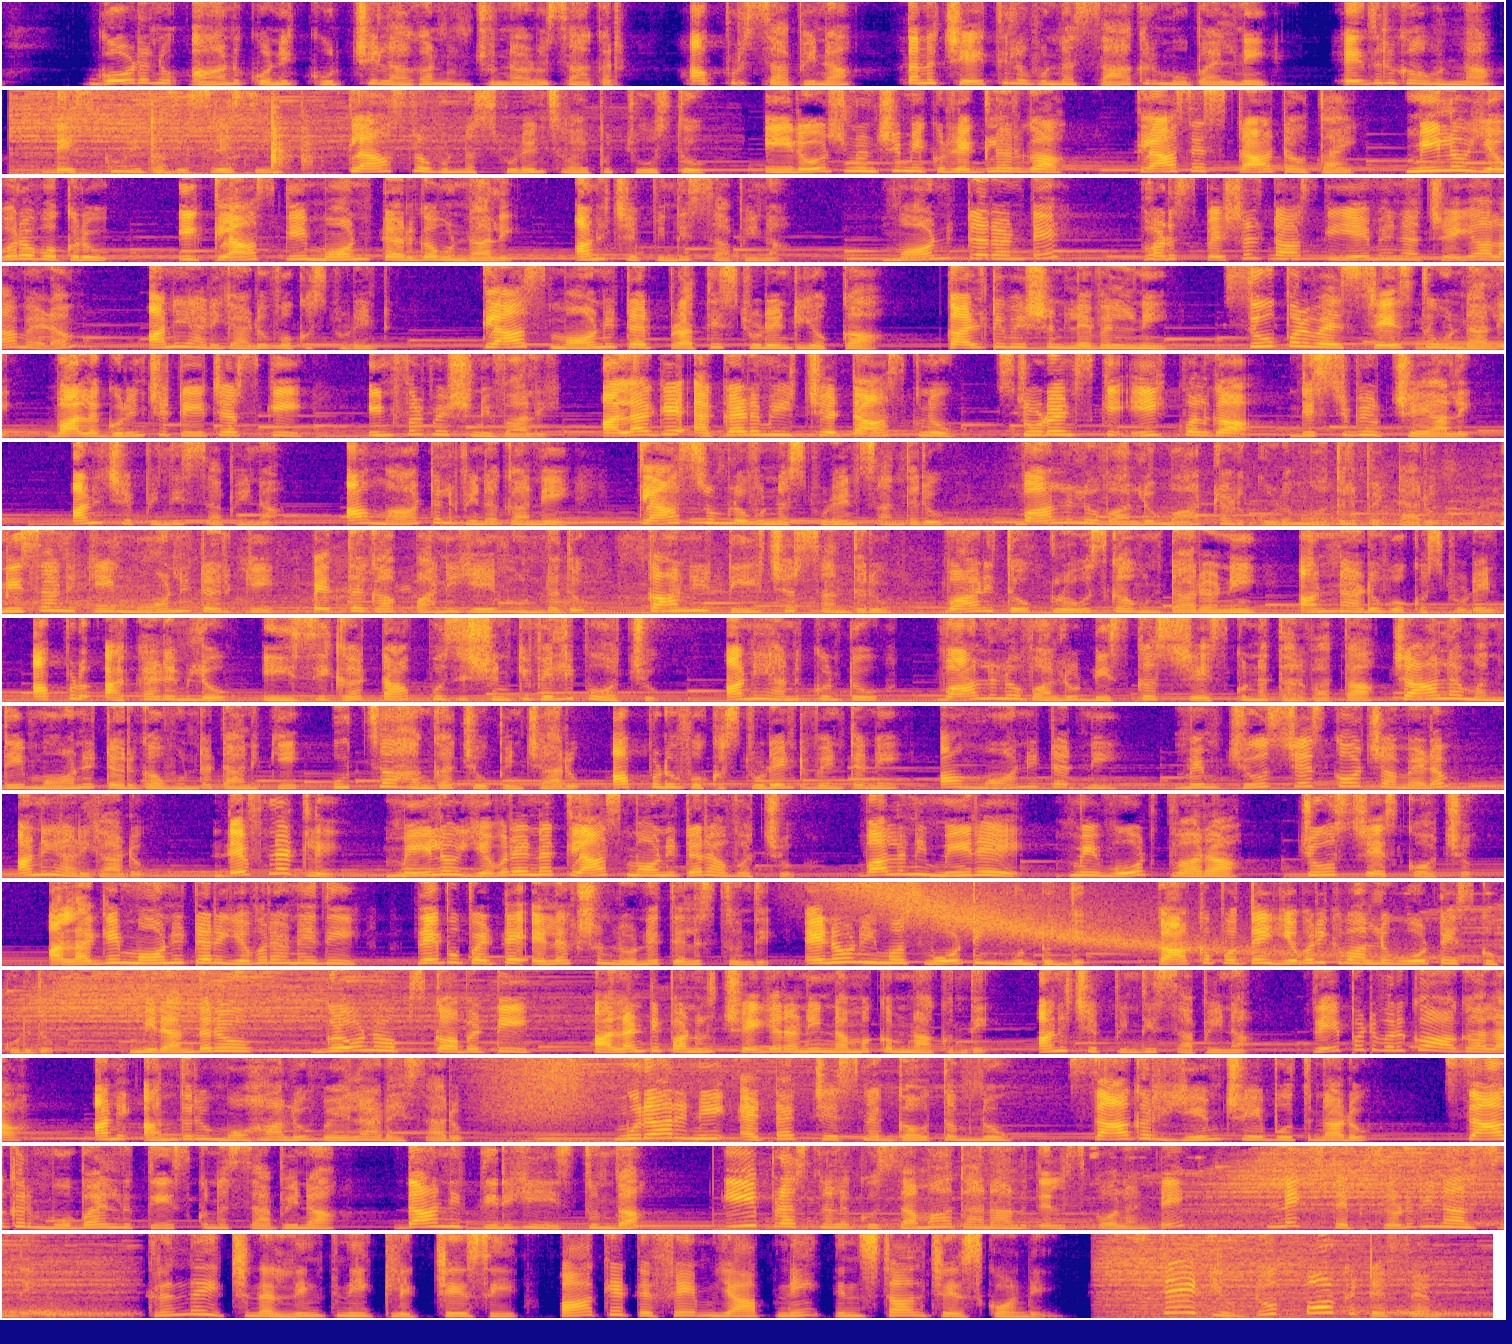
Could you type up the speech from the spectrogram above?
గోడను ఆనుకొని కుర్చీలాగా నుంచున్నాడు సాగర్. అప్పుడు సబినా తన చేతిలో ఉన్న సాగర్ మొబైల్ని ఎదురుగా ఉన్న డెస్క్ మీద విసిరేసి క్లాస్లో ఉన్న స్టూడెంట్స్ వైపు చూస్తూ ఈ రోజు నుంచి మీకు రెగ్యులర్గా క్లాసెస్ స్టార్ట్ అవుతాయి. మీలో ఎవరో ఒకరు ఈ క్లాస్కి మానిటర్గా ఉండాలి అని చెప్పింది సబీనా. మానిటర్ అంటే వాడు స్పెషల్ టాస్క్ ఏమైనా చెయ్యాలా మేడం? అని అడిగాడు ఒక స్టూడెంట్. క్లాస్ మానిటర్ ప్రతి స్టూడెంట్ యొక్క కల్టివేషన్ లెవెల్ని సూపర్వైజ్ చేస్తూ ఉండాలి. వాళ్ళ గురించి టీచర్స్కి ఇన్ఫర్మేషన్ ఇవ్వాలి. అలాగే అకాడమీ ఇచ్చే టాస్క్ను స్టూడెంట్స్కి ఈక్వల్గా డిస్ట్రిబ్యూట్ చేయాలి అని చెప్పింది సబీనా. ఆ మాటలు వినగానే క్లాస్ రూంలో ఉన్న స్టూడెంట్స్ అందరూ వాళ్ళలో వాళ్ళు మాట్లాడుకోవడం మొదలుపెట్టారు. నిజానికి మానిటర్కి పెద్దగా పని ఏమి ఉండదు. కానీ టీచర్స్ అందరూ వారితో క్లోజ్గా ఉంటారని అన్నాడు ఒక స్టూడెంట్. అప్పుడు అకాడమీలో ఈజీగా టాప్ పొజిషన్కి వెళ్ళిపోవచ్చు అని అనుకుంటూ వాళ్ళలో వాళ్ళు డిస్కస్ చేసుకున్న తర్వాత చాలా మంది మానిటర్గా ఉండటానికి ఉత్సాహంగా చూపించారు. అప్పుడు ఒక స్టూడెంట్ వెంటనే ఆ మానిటర్ని మేం చూస్ చేసుకోవచ్చా మేడం? అని అడిగాడు. డెఫినెట్లీ మీలో ఎవరైనా క్లాస్ మానిటర్ అవ్వచ్చు. వాళ్ళని మీరే మీ ఓట్ ద్వారా చూస్ చేసుకోవచ్చు. అలాగే మానిటర్ ఎవరనేది రేపు పెట్టే ఎలక్షన్లోనే తెలుస్తుంది. ఎనోనిమస్ ఓటింగ్ ఉంటుంది. కాకపోతే ఎవరికి వాళ్ళు ఓటేసుకోకూడదు. మీరందరూ గ్రోన్ అప్స్ కాబట్టి అలాంటి పనులు చెయ్యరని నమ్మకం నాకుంది అని చెప్పింది సబీనా. రేపటి వరకు ఆగాలా అని అందరూ మొహాలు వేలాడేశారు. మురారిని అటాక్ చేసిన గౌతమ్ను సాగర్ ఏం చేయబోతున్నాడు? సాగర్ మొబైల్ను తీసుకున్న సబీనా దాన్ని తిరిగి ఇస్తుందా? ఈ ప్రశ్నలకు సమాధానాలు తెలుసుకోవాలంటే నెక్స్ట్ ఎపిసోడ్ వినాల్సిందే. క్రింద ఇచ్చిన లింక్ని క్లిక్ చేసి పాకెట్ ఎఫ్ఎం యాప్ని ఇన్స్టాల్ చేసుకోండి. స్టేట్ యూన్ టు పాకెట్ ఎఫ్ఎం.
